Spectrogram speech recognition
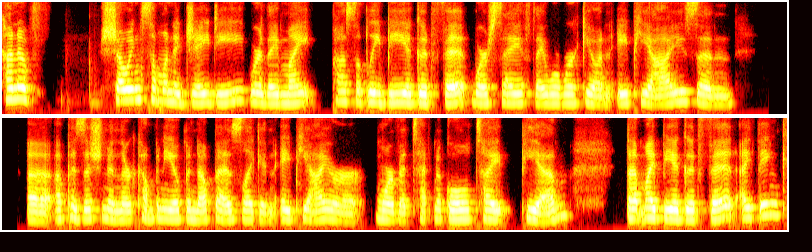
kind of showing someone a JD where they might possibly be a good fit, where, say, if they were working on APIs and a, a position in their company opened up as like an API or more of a technical type PM, that might be a good fit. I think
